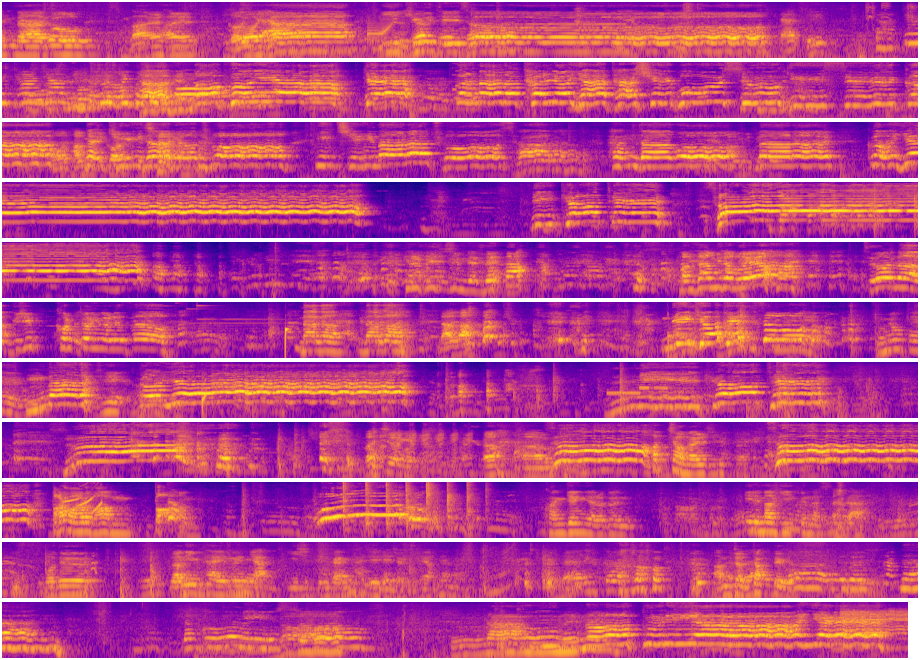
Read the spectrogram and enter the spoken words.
한다고 말할 거야 이 곁에서 나는 너뿐이야 yeah. 얼마나 달려야 다시 볼 수 있을까 어, 날. 기다려줘 잊지 말아줘 사랑한다고 뮤지컬. 말할 거야 네 곁에 서. 그렇게 해주시면 된대. 감사합니다 뭐예요? 죄송합니다 뮤지컬병이 걸렸어요. 나가 나가. 나가. 네 곁에서. 조명 때문에 여기 말할 뒤에 거야 합창 알지. 서 빠라바람 빵 관객 여러분 1막이 끝났습니다. 모두 러닝 타임은 약 20분간 가질 예정이며 암전 딱 되고. 난, 난 꿈이 있어. 난 너뿐이야 yeah.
